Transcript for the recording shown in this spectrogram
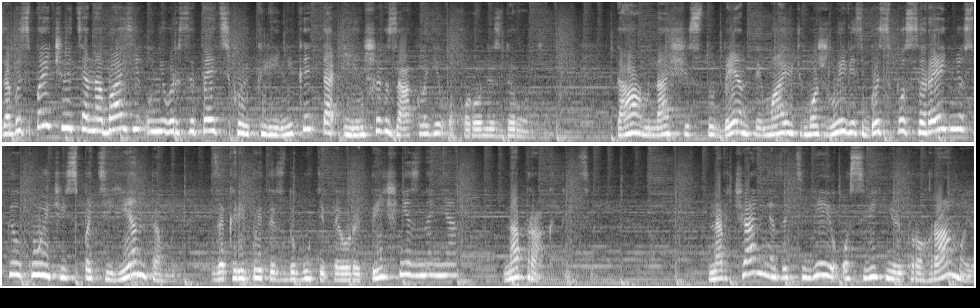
забезпечується на базі університетської клініки та інших закладів охорони здоров'я. Там наші студенти мають можливість безпосередньо спілкуючись з пацієнтами, закріпити здобуті теоретичні знання на практиці. Навчання за цією освітньою програмою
